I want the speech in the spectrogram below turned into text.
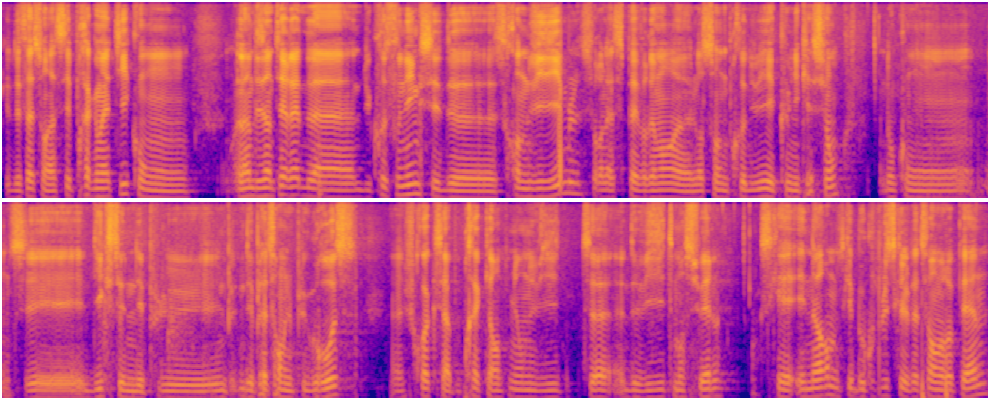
que de façon assez pragmatique, on... l'un des intérêts du crowdfunding, c'est de se rendre visible sur l'aspect vraiment euh, lancement de produits et communication. Donc on, s'est dit que c'est une plus, des plateformes les plus grosses. je crois que c'est à peu près 40 millions de visites, de visites mensuelles, ce qui est énorme, ce qui est beaucoup plus que les plateformes européennes.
